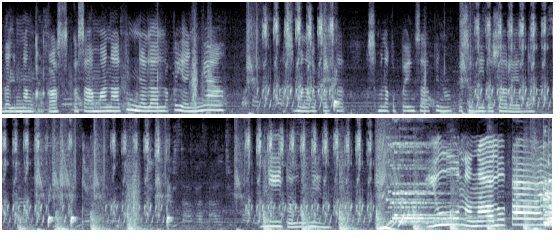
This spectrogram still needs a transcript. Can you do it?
Galing ng kakas kasama natin. Nalalakihan niya. Mas malaki pa mas malaki pa sa atin, no? Kaysa dito sa red. Dali, talunin. Yun, nanalo tayo!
